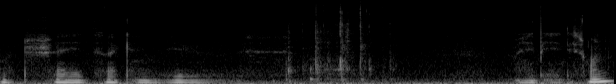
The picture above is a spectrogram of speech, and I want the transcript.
what shades I can use. Maybe this one.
